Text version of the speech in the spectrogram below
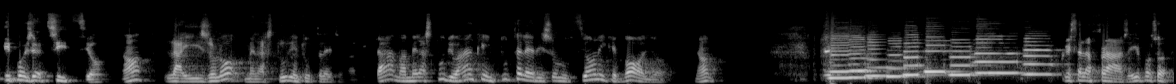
tipo esercizio, no? La isolo, me la studio in tutte le tonalità, ma me la studio anche in tutte le risoluzioni che voglio, no? Questa è la frase, io posso...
